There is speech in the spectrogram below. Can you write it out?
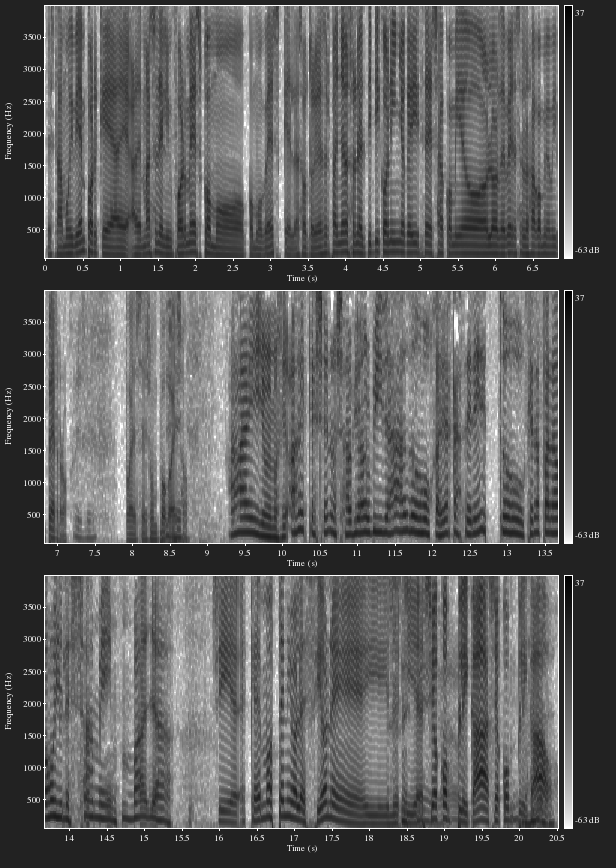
está muy bien porque eh, además en el informe es como, como ves que las autoridades españolas son el típico niño que dice se ha comido los deberes, se los ha comido mi perro. Pues es un poco Sí, eso. Ay, yo me imagino, ay, que se nos había olvidado, que había que hacer esto, que era para hoy el examen, vaya. Sí, es que hemos tenido lecciones y, y ha sido complicado, ha sido complicado.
